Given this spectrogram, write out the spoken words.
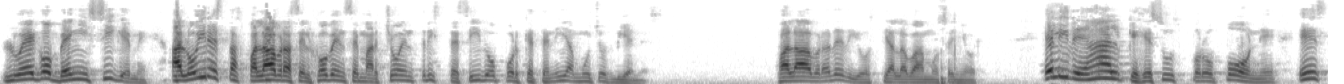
Luego ven y sígueme. Al oír estas palabras el joven se marchó entristecido porque tenía muchos bienes. Palabra de Dios, te alabamos Señor. El ideal que Jesús propone es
